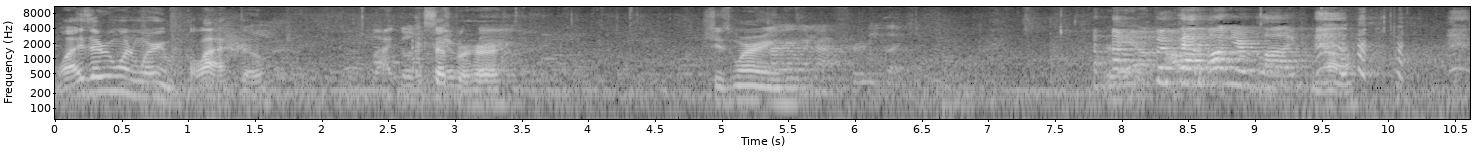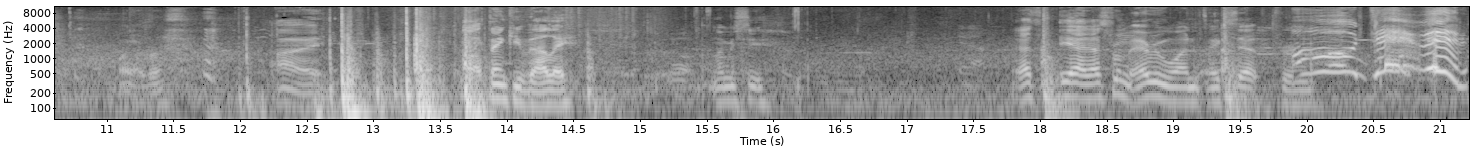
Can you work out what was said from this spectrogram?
Why is everyone wearing black though? Black goes Except for her. She's wearing. Sorry, we're not fruity like you. Put that on your blog. No. Whatever. Alright. Oh, thank you, Valet. Let me see. That's yeah, that's from everyone except for. Oh, David!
